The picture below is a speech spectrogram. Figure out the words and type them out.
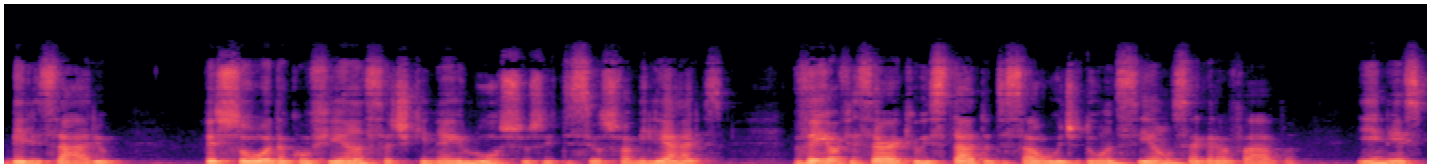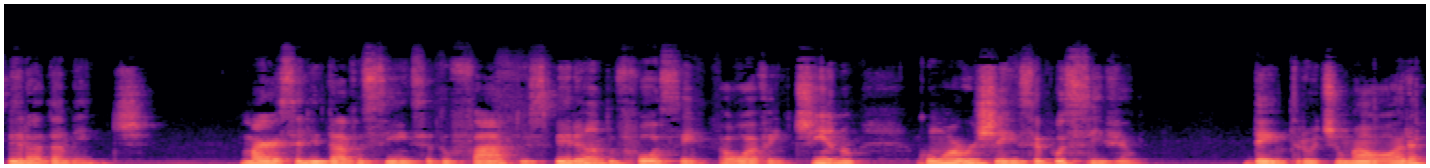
Belisário, pessoa da confiança de Quinéio Lúcio e de seus familiares, veio avisar que o estado de saúde do ancião se agravava inesperadamente. Márcia lhe dava ciência do fato, esperando fossem ao Aventino com a urgência possível. Dentro de uma hora,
